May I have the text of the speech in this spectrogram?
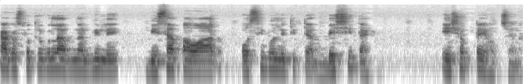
কাগজপত্রগুলো আপনার দিলে ভিসা পাওয়ার পসিবিলিটিটা বেশি থাকে এইসবটাই হচ্ছে না।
